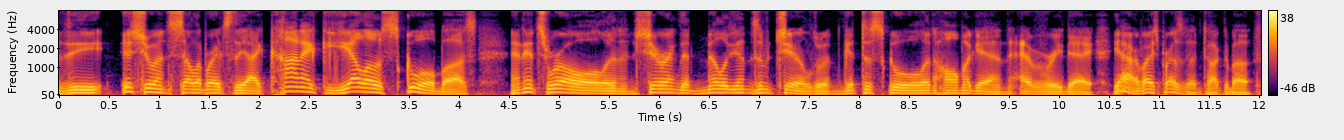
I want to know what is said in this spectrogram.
The issuance celebrates the iconic yellow school bus and its role in ensuring that millions of children get to school and home again every day. Yeah, our vice president talked about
